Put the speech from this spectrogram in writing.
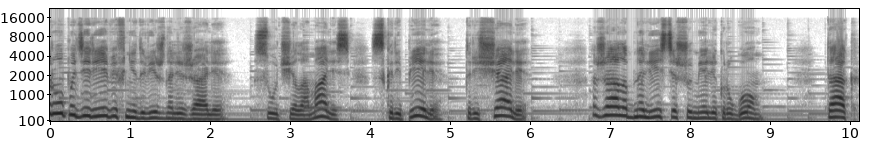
Трупы деревьев недвижно лежали, сучья ломались, скрипели, трещали. Жалобно листья шумели кругом. Так,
